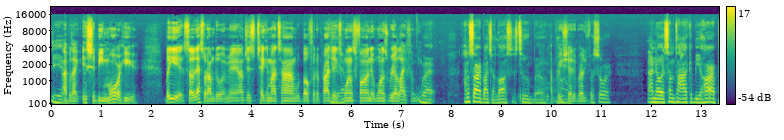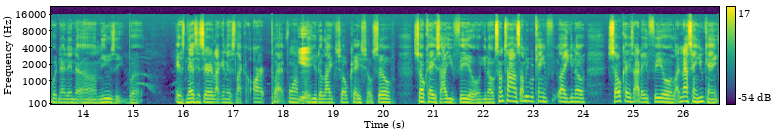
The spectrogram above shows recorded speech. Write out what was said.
Yeah. I'd be like, it should be more here. But yeah, so that's what I'm doing, man. I'm just taking my time with both of the projects. Yeah. One's fun and one's real life for me. Right. I'm sorry about your losses too, bro. I appreciate it, buddy. for sure. I know it sometimes it can be hard putting that into um, music, but it's necessary. Like, and it's like an art platform Yeah. for you to like showcase yourself, showcase how you feel. You know, sometimes some people can't like you know showcase how they feel. Like, not saying you can't,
